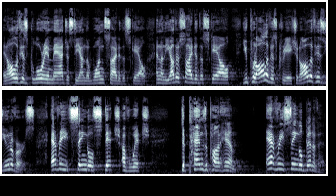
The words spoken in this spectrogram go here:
and all of his glory and majesty on the one side of the scale. And on the other side of the scale, you put all of his creation, all of his universe, every single stitch of which depends upon him. Every single bit of it.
